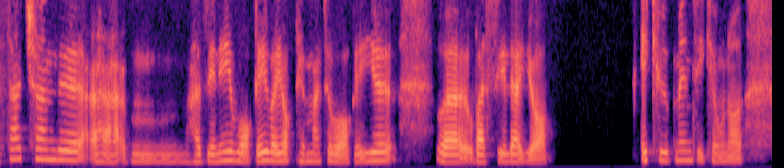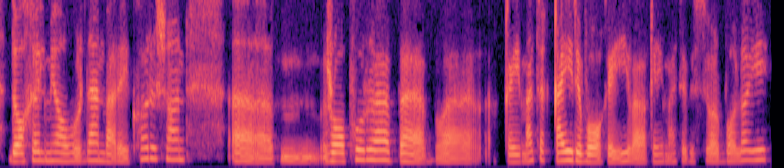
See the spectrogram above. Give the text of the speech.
صد چند هزینه واقعی و یا قیمت واقعی وسیله یا equipment ی که اونا داخل می آوردن برای کارشان راپور را به قیمت غیر واقعی و قیمت بسیار بالایی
